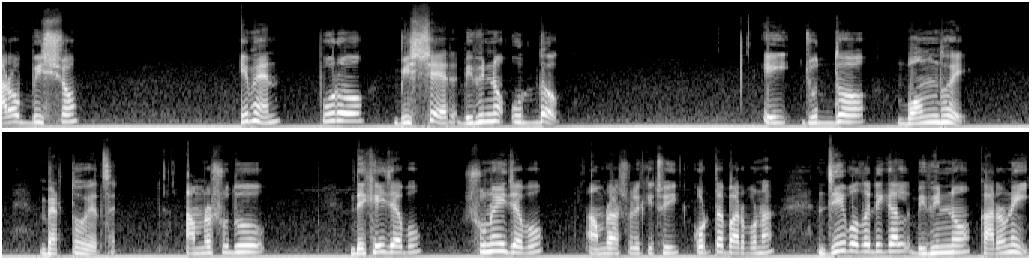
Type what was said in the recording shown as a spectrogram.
আরব বিশ্ব, ইভেন পুরো বিশ্বের বিভিন্ন উদ্যোগ এই যুদ্ধ বন্ধে ব্যর্থ হয়েছে। আমরা শুধু দেখেই যাব, শুনেই যাব, আমরা আসলে কিছুই করতে পারব না। যে পলিটিক্যাল বিভিন্ন কারণেই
